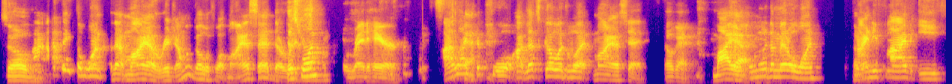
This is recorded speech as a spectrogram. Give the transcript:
So I, I think the one that Maya original, I'm gonna go with what Maya said. The This original one? the red hair. I like the cool. uh, let's go with what Maya said. Okay, So Maya. one with the middle one, Okay. 95 ETH.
